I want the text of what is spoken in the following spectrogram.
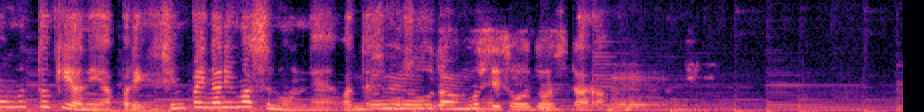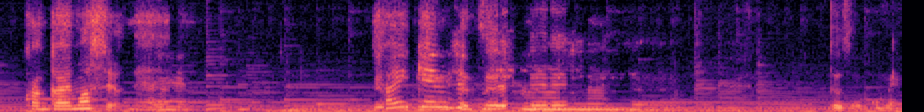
を産むときはね、やっぱり心配になりますもんね。私もそうだ。いろいろもし想像したらうん考えますよね。ね最近普通どうぞごめん。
